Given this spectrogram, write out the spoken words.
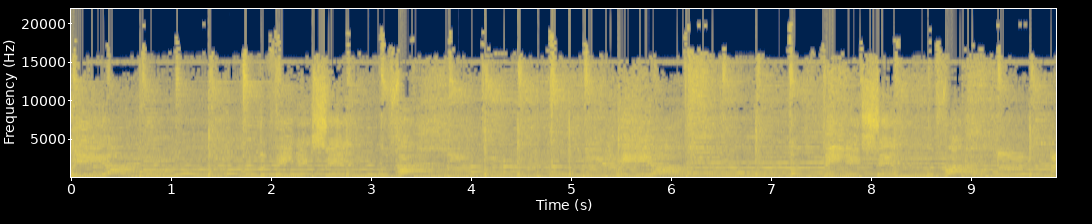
We are in the fire. We are the phoenix in the fire.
